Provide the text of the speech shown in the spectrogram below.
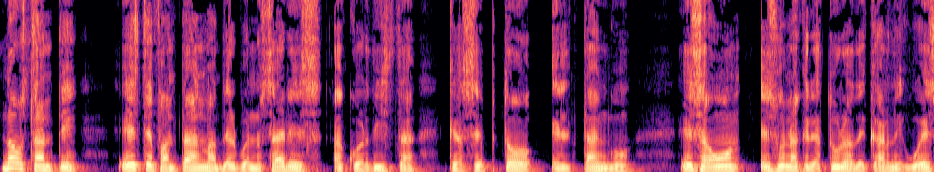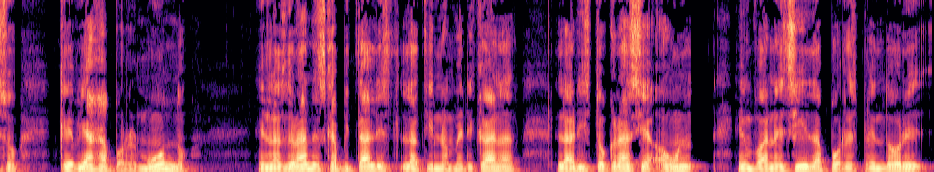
No obstante, este fantasma del Buenos Aires acuerdista que aceptó el tango es aún es una criatura de carne y hueso que viaja por el mundo. En las grandes capitales latinoamericanas, la aristocracia aún envanecida por esplendores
